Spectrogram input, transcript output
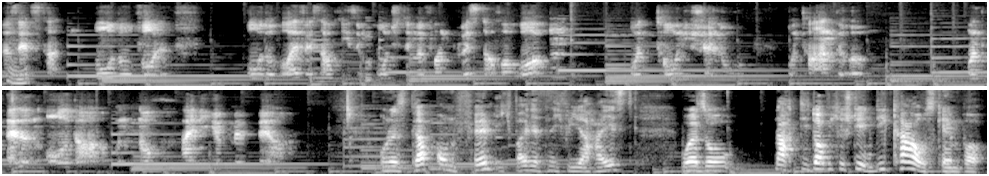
besetzt hat, Bodo Wolf. Bodo Wolf ist auch die Synchronstimme von Christopher Walken und Tony Shalhoub unter anderem. Und Alan Alda und noch einige mehr. Und es gab auch einen Film, ich weiß jetzt nicht, wie der heißt, wo er so, nach die doch hier stehen, die Chaos Camper.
